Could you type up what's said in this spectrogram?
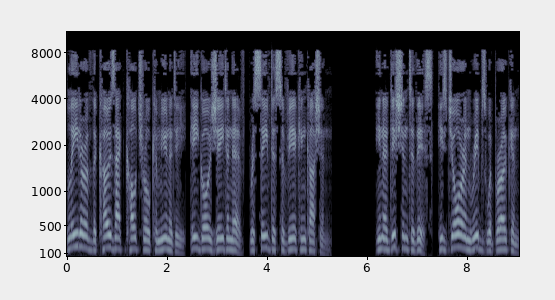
Leader of the Kozak cultural community, Igor Zhitanev, received a severe concussion. In addition to this, his jaw and ribs were broken.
